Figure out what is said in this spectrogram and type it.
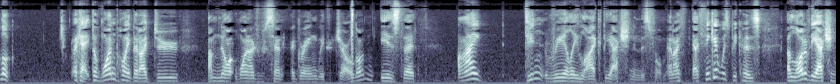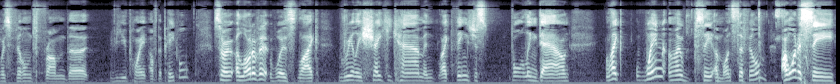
look, okay, the one point that I do, I'm not 100% agreeing with Gerald on is that I didn't really like the action in this film. And I, I think it was because a lot of the action was filmed from the viewpoint of the people. So a lot of it was like really shaky cam and like things just falling down. Like when I see a monster film, I want to see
